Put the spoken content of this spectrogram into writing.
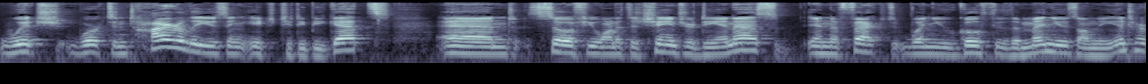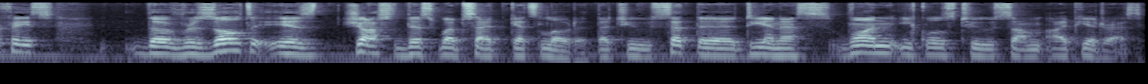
which worked entirely using HTTP GETs. And so, if you wanted to change your DNS, in effect, when you go through the menus on the interface, the result is just this website gets loaded that you set the DNS1 equals to some IP address.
